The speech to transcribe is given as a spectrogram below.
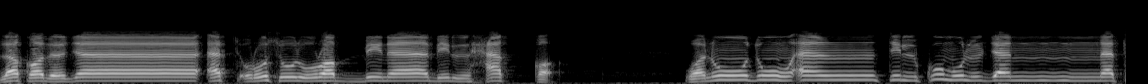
لَقَدْ جَاءَتْ رُسُلُ رَبِّنَا بِالْحَقِّ وَنُودُوا أَن تِلْكُمُ الْجَنَّةُ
